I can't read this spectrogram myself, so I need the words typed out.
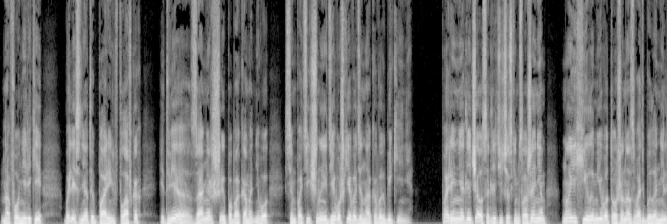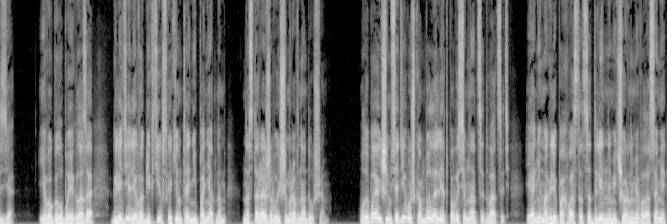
На фоне реки были сняты парень в плавках — и две замершие по бокам от него симпатичные девушки в одинаковых бикини. Парень не отличался атлетическим сложением, но и хилым его тоже назвать было нельзя. Его голубые глаза глядели в объектив с каким-то непонятным, настораживающим равнодушием. Улыбающимся девушкам было лет по 18-20, и они могли похвастаться длинными черными волосами,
